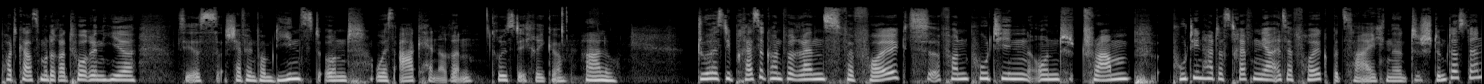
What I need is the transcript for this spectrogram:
Podcast-Moderatorin hier. Sie ist Chefin vom Dienst und USA-Kennerin. Grüß dich, Rike. Hallo. Du hast die Pressekonferenz verfolgt von Putin und Trump. Putin hat das Treffen ja als Erfolg bezeichnet. Stimmt das denn?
